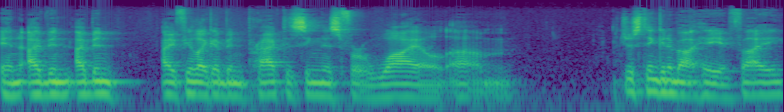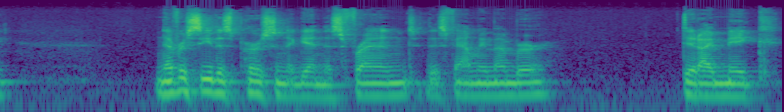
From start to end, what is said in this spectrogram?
and I've been I've been I feel like I've been practicing this for a while. Um, just thinking about, hey, if I never see this person again, this friend, this family member, did I make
